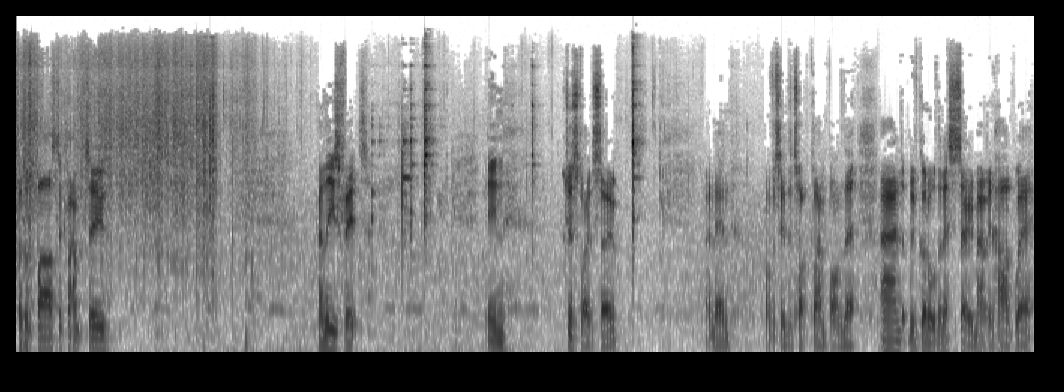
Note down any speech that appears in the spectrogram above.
for the bars to clamp to and these fit in just like so. And then obviously the top clamp on there. And we've got all the necessary mounting hardware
